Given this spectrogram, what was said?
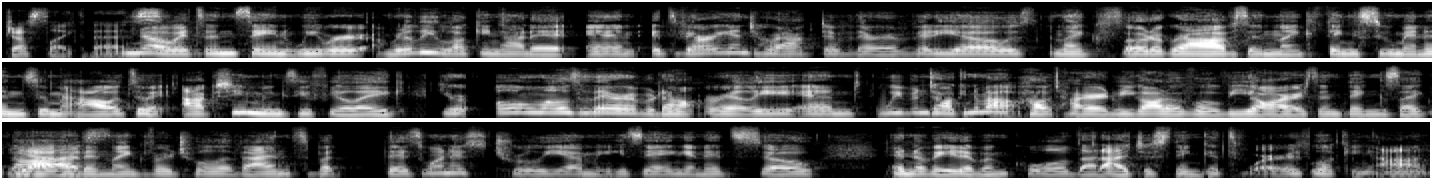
just like this. No, it's insane. We were really looking at it and it's very interactive. There are videos and like photographs and like things zoom in and zoom out. So it actually makes you feel like you're almost there, but not really. And we've been talking about how tired we got of OVRs and things like that Yes. and like virtual events. But this one is truly amazing and it's so innovative and cool that I just think it's worth looking at.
